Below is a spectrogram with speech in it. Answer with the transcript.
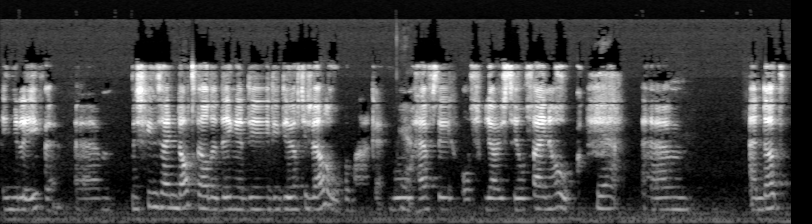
in je leven. Ehm, misschien zijn dat wel de dingen die die deurtjes wel openmaken. Hoe ja. heftig of juist heel fijn ook. Ja. Um, en dat,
